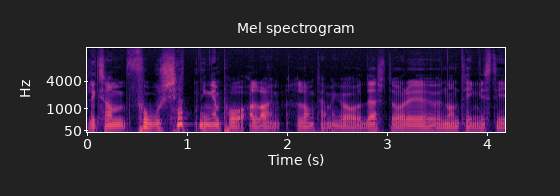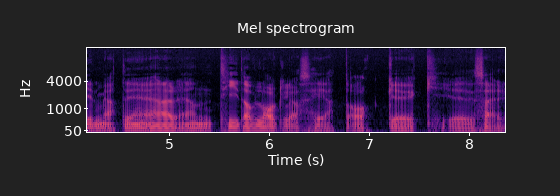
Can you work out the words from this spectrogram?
liksom fortsättningen på A long, long time ago. Där står det ju någonting i stil med att det är en tid av laglöshet och uh, så här,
